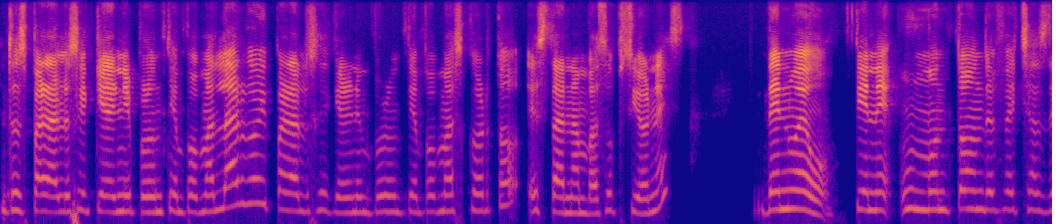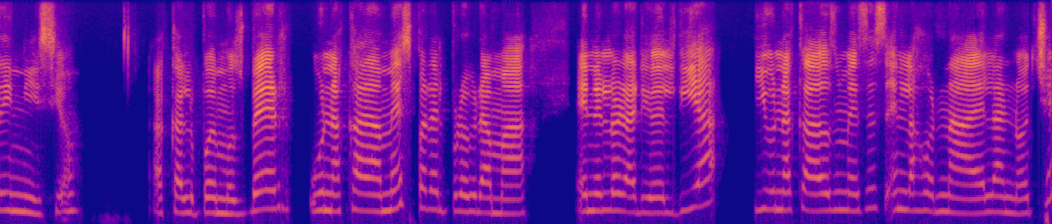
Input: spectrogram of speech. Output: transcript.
Entonces, para los que quieren ir por un tiempo más largo y para los que quieren ir por un tiempo más corto, están ambas opciones. De nuevo, tiene un montón de fechas de inicio. Acá lo podemos ver, una cada mes para el programa en el horario del día y una cada dos meses en la jornada de la noche.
